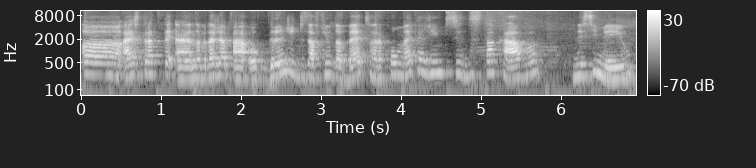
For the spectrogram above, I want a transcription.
a estratégia, na verdade, a, a, o grande desafio da Betson era como é que a gente se destacava nesse meio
